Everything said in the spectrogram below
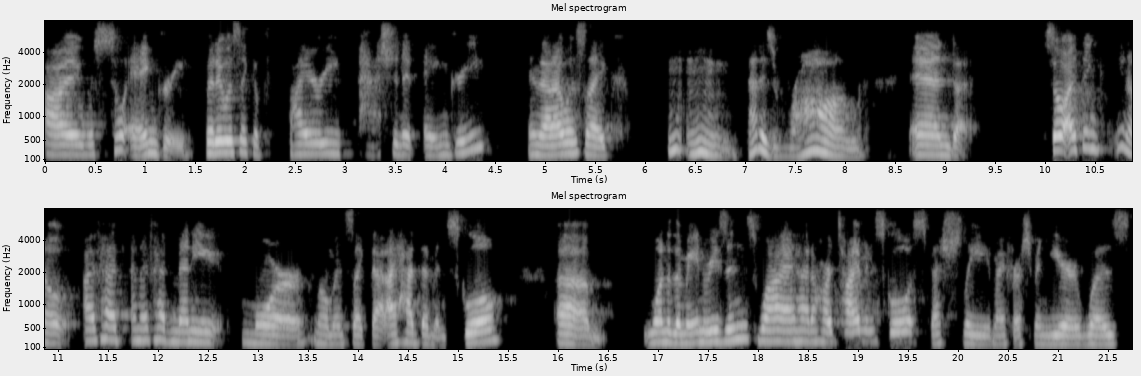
I was so angry, but it was like a fiery, passionate angry and that I was like, mm that is wrong. And so I think, you know, I've had, and I've had many more moments like that. I had them in school. Um, one of the main reasons why I had a hard time in school, especially my freshman year, was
